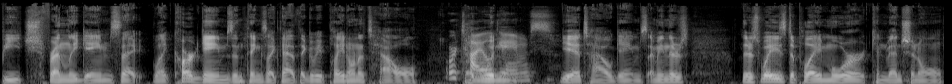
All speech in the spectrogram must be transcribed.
beach friendly games that like card games and things like that that could be played on a towel. Or tile games. Yeah, tile games. I mean there's there's ways to play more conventional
